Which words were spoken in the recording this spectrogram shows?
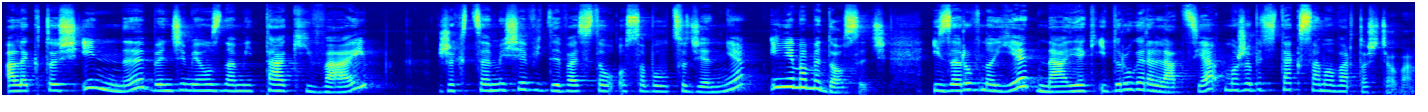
Ale ktoś inny będzie miał z nami taki vibe, że chcemy się widywać z tą osobą codziennie i nie mamy dosyć. I zarówno jedna, jak i druga relacja może być tak samo wartościowa.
